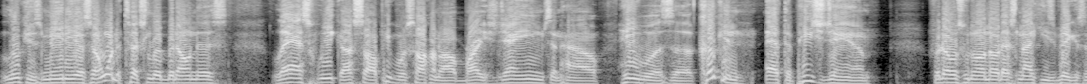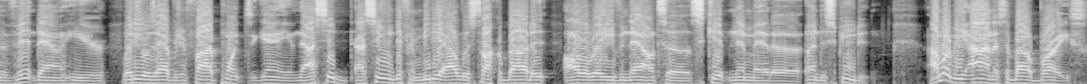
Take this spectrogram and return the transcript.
Lucaz Media. So I want to touch a little bit on this. Last week I saw people were talking about Bryce James and how he was uh, cooking at the Peach Jam. For those who don't know, that's Nike's biggest event down here. But he was averaging five points a game. Now I see I seen different media outlets talk about it, all the way even down to Skip and them at uh, Undisputed. I'm gonna be honest about Bryce.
